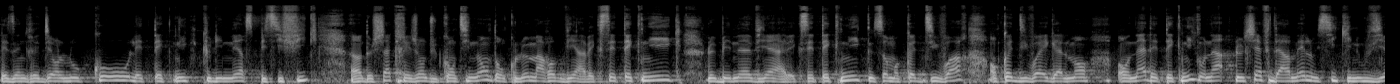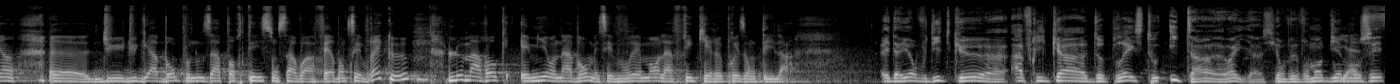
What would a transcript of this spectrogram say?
les ingrédients locaux, les techniques culinaires spécifiques hein, de chaque région du continent. Donc le Maroc vient avec ses techniques, le Bénin vient avec ses techniques. Nous sommes en Côte d'Ivoire. En Côte d'Ivoire également, on a des techniques on a le chef d'Arnel aussi qui nous vient euh, du, Gabon pour nous apporter son savoir-faire. Donc c'est vrai que le Maroc est mis en avant, mais c'est vraiment l'Afrique qui est représentée là. Et d'ailleurs, vous dites que euh, Africa, the place to eat. Hein, euh, ouais, si on veut vraiment bien manger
